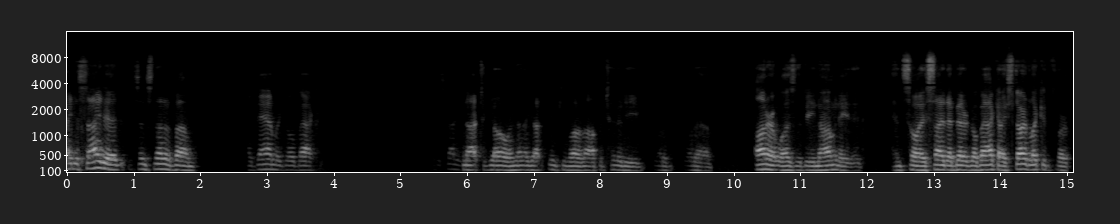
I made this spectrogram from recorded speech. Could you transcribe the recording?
I I decided since none of um, my band would go back, I decided not to go. And then I got thinking what an opportunity, what a, what a honor it was to be nominated. And so I decided I better go back. And I started looking for,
